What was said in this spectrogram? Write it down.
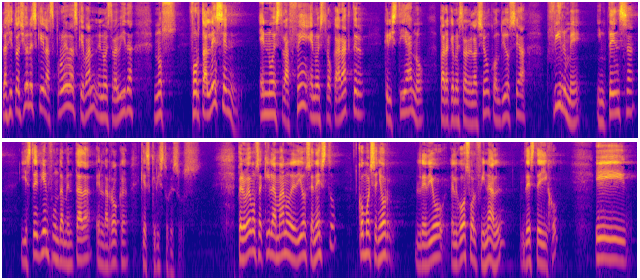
la situación es que las pruebas que van en nuestra vida nos fortalecen en nuestra fe, en nuestro carácter cristiano, para que nuestra relación con Dios sea firme, intensa y esté bien fundamentada en la roca que es Cristo Jesús. Pero vemos aquí la mano de Dios en esto, cómo el Señor le dio el gozo al final de este hijo y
